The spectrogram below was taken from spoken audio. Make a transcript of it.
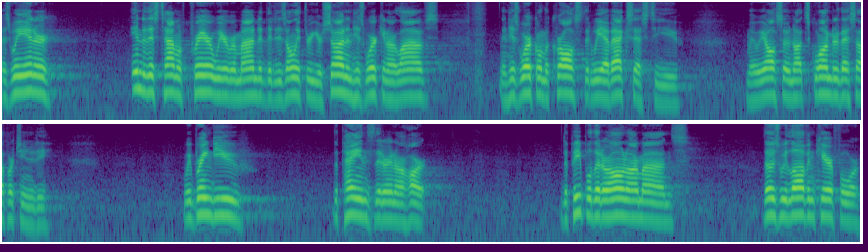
As we enter into this time of prayer, we are reminded that it is only through your Son and his work in our lives and his work on the cross that we have access to you. May we also not squander this opportunity. We bring to you the pains that are in our heart, the people that are on our minds, those we love and care for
